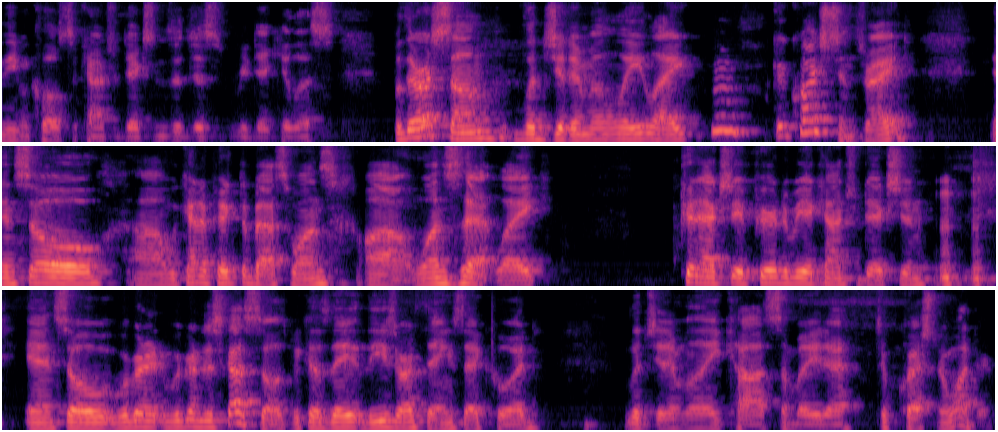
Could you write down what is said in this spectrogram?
even close to contradictions. They're just ridiculous. But there are some legitimately like hmm, good questions, right? And so uh, we kind of picked the best ones, uh, ones that like can actually appear to be a contradiction. and so we're gonna we're gonna discuss those because they these are things that could legitimately cause somebody to to question or wonder.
